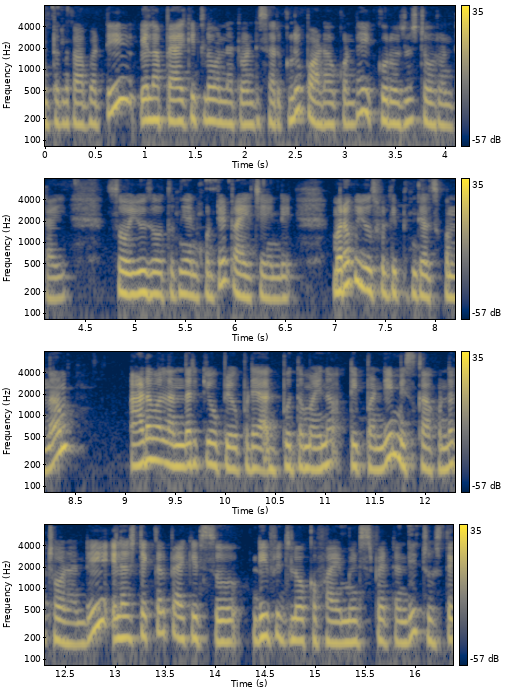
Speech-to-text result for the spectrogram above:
ఉంటుంది కాబట్టి ఇలా ప్యాకెట్లో ఉన్నటువంటి సరుకులు పాడవకుండా ఎక్కువ రోజులు స్టోర్ ఉంటాయి. సో యూజ్ అవుతుంది అనుకుంటే ట్రై చేయండి. మరొక యూస్ఫుల్ టిప్ని తెలుసుకుందాం. ఆడవాళ్ళందరికీ ఉపయోగపడే అద్భుతమైన టిప్ అండి మిస్ కాకుండా చూడండి. ఇలా స్టిక్కర్ ప్యాకెట్స్ డీ ఫ్రిడ్జ్లో ఒక ఫైవ్ మినిట్స్ పెట్టండి చూస్తే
